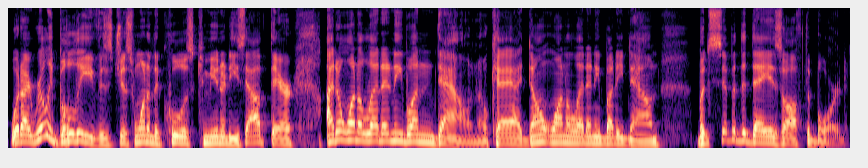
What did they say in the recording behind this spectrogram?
what I really believe is just one of the coolest communities out there. I don't want to let anyone down, okay? I don't want to let anybody down, but Sip of the Day is off the board.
